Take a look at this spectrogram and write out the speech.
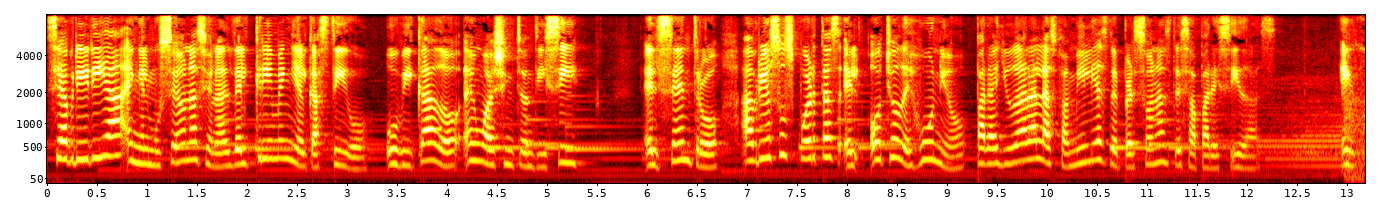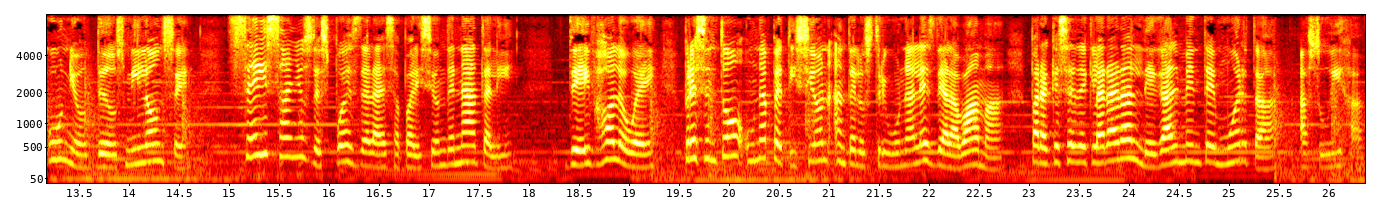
se abriría en el Museo Nacional del Crimen y el Castigo, ubicado en Washington, D.C. El centro abrió sus puertas el 8 de junio para ayudar a las familias de personas desaparecidas. En junio de 2011, seis años después de la desaparición de Natalie, Dave Holloway presentó una petición ante los tribunales de Alabama para que se declarara legalmente muerta a su hija.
